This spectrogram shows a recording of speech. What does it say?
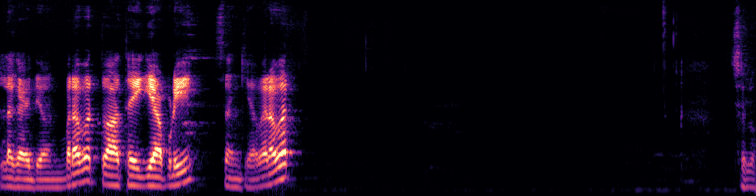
લગાવી દેવાનું. બરાબર? તો આ થઈ ગઈ આપણી સંખ્યા. બરાબર? ચલો.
